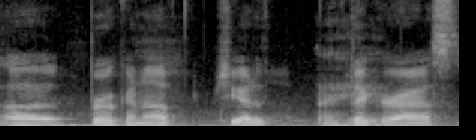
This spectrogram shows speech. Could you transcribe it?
uh, broken up, she had a thicker ass.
